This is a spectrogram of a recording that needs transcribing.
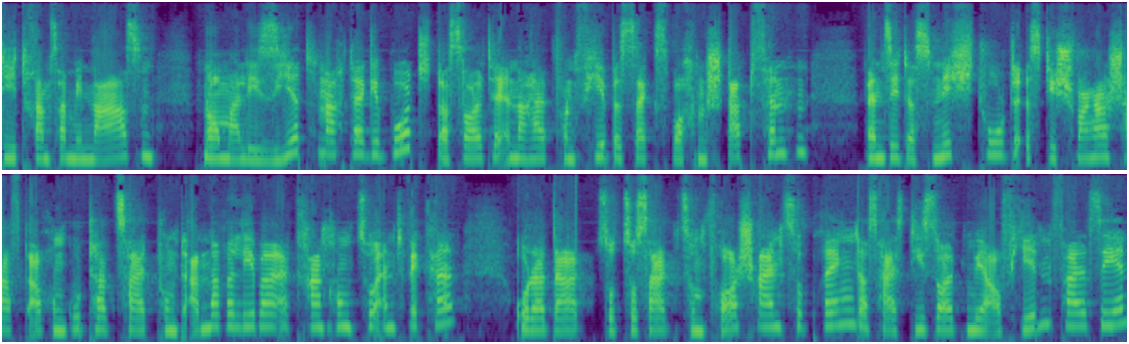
die Transaminasen normalisiert nach der Geburt. Das sollte innerhalb von vier bis sechs Wochen stattfinden. Wenn sie das nicht tut, ist die Schwangerschaft auch ein guter Zeitpunkt, andere Lebererkrankungen zu entwickeln oder da sozusagen zum Vorschein zu bringen. Das heißt, die sollten wir auf jeden Fall sehen.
